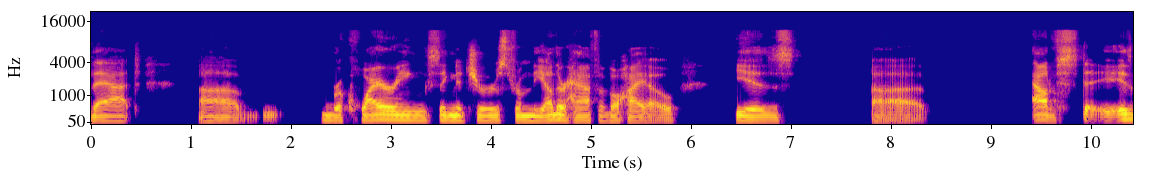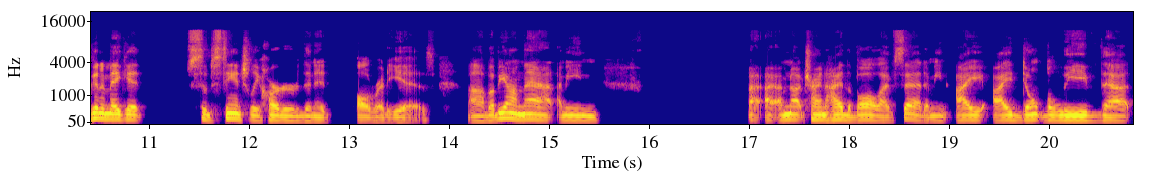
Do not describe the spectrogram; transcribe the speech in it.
that uh, requiring signatures from the other half of Ohio is uh, out of st- is going to make it substantially harder than it already is. Uh, but beyond that, I mean, I, I'm not trying to hide the ball. I've said, I mean, I I don't believe that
